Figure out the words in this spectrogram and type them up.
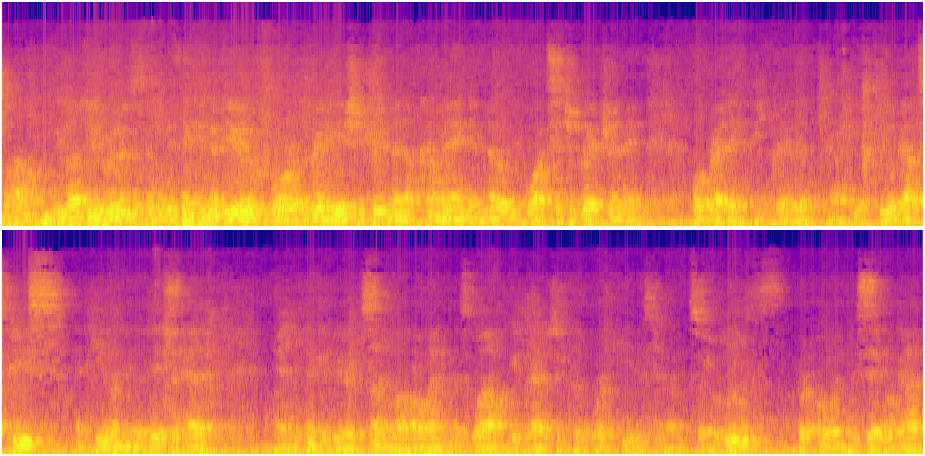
Wow, we love you, Ruth, and we'll be thinking of you for the radiation treatment upcoming and know you've walked such a great journey already. Pray that uh, you'll feel God's peace and healing in the days ahead. And think of your son-in-law Owen as well. Give gratitude for the work he is doing. So for Ruth, for Owen, we say, oh God,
